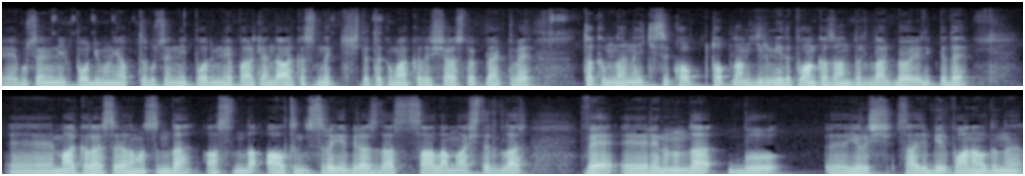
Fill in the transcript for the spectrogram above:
E, bu senenin ilk podyumunu yaptı. Bu senenin ilk podyumunu yaparken de arkasındaki kişi de takım arkadaşı Charles Leclerc'ti ve takımlarına ikisi toplam 27 puan kazandırdılar. Böylelikle de e, markalar sıralamasında aslında 6. sırayı biraz daha sağlamlaştırdılar. Ve e, Renault'un da bu e, yarış sadece 1 puan aldığını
